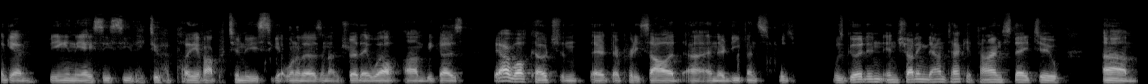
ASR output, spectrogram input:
again, being in the ACC, they do have plenty of opportunities to get one of those, and I'm sure they will um, because they are well coached and they're they're pretty solid, uh, and their defense was was good in, in shutting down Tech at times. Stay too. Um,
